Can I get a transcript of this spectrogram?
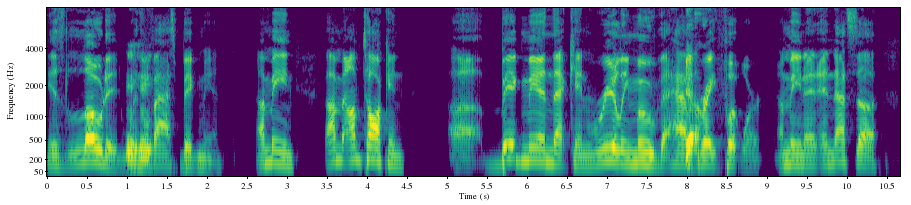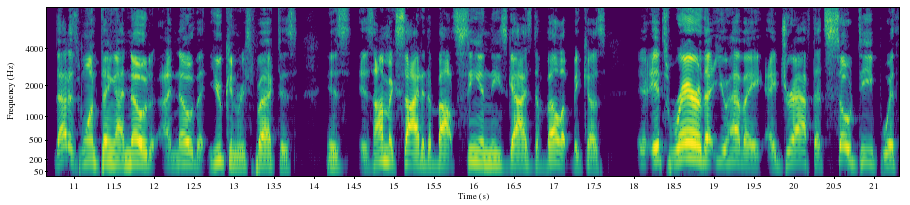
is loaded with Mhm. fast big men. I mean, I'm I'm talking uh, big men that can really move, that have Yeah. great footwork. I mean, and, and that's uh that is one thing I know I know that you can respect is is is I'm excited about seeing these guys develop because it's rare that you have a, a draft that's so deep with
